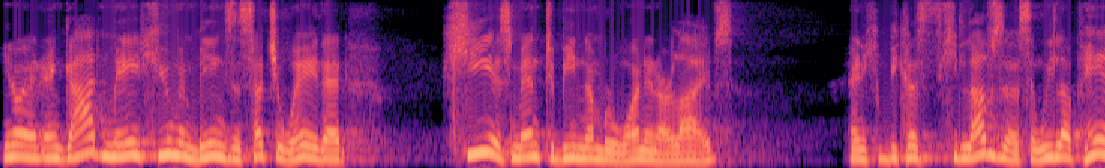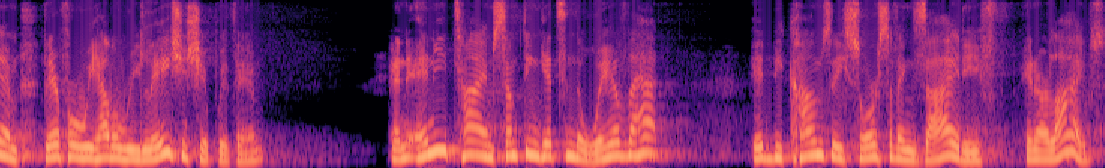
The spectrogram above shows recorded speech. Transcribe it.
You know, and, and God made human beings in such a way that he is meant to be number one in our lives. And he, because He loves us and we love Him, therefore we have a relationship with Him. And anytime something gets in the way of that, it becomes a source of anxiety in our lives.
